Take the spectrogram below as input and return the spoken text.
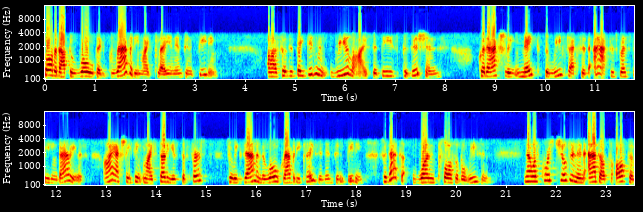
thought about the role that gravity might play in infant feeding. Uh, so that they didn't realize that these positions could actually make the reflexes act as breastfeeding barriers. I actually think my study is the first to examine the role gravity plays in infant feeding. So that's one plausible reason. Now, of course, children and adults also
